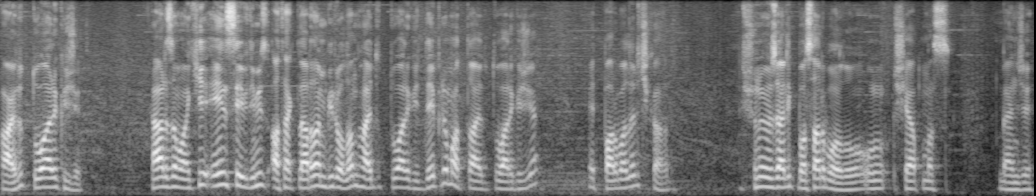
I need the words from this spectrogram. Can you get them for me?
haydut duvar yıkıcı. Her zamanki en sevdiğimiz ataklardan biri olan haydut duvar yıkıcı. Deprem attı haydut duvar yıkıcı. Evet barbarları çıkardı. Şuna özellik basar bu arada. O, onu şey yapmaz. Bence.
